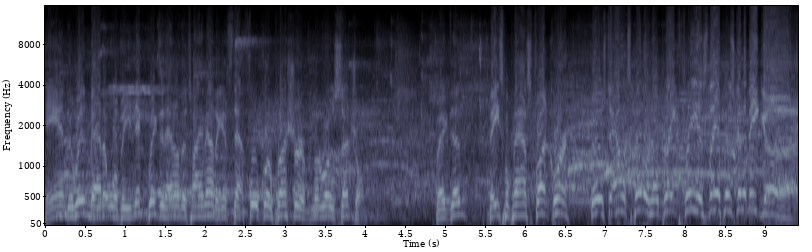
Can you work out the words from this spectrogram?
and to win that, it will be Nick Wigton out of the timeout against that full court pressure of Monroe Central. Wigton, baseball pass front court, goes to Alex Miller. He'll break free. His layup is going to be good.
